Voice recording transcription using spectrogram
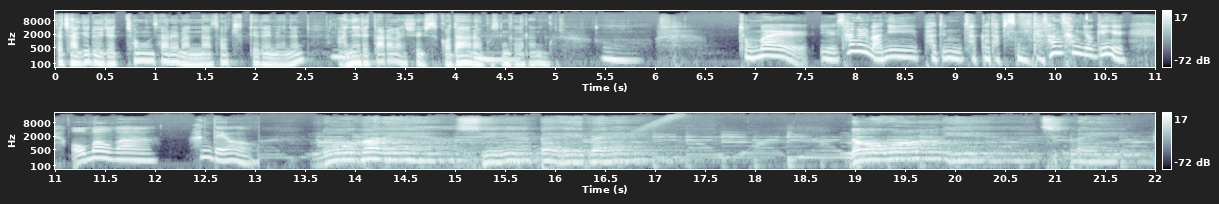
그러니까 자기도 이제 천사를 만나서 죽게 되면은 음. 아내를 따라갈 수 있을 거다라고 음. 생각을 하는 거죠. 어, 정말 예, 상을 많이 받은 작가답습니다. 상상력이 어마어마한데요. Nobody else here, baby. No one here to blame.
